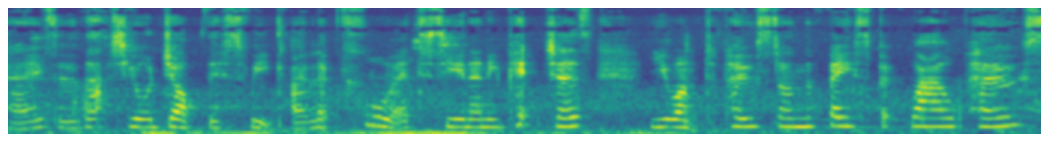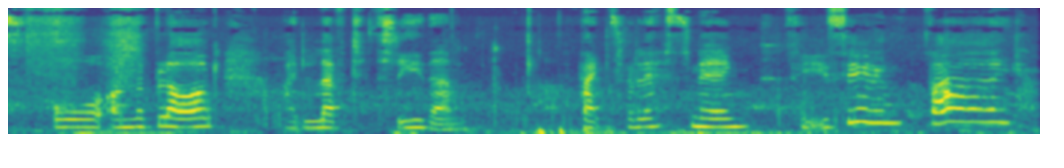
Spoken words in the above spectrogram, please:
Okay, so that's your job this week. I look forward to seeing any pictures you want to post on the Facebook Wow post or on the blog, I'd love to see them. Thanks for listening. See you soon. Bye.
